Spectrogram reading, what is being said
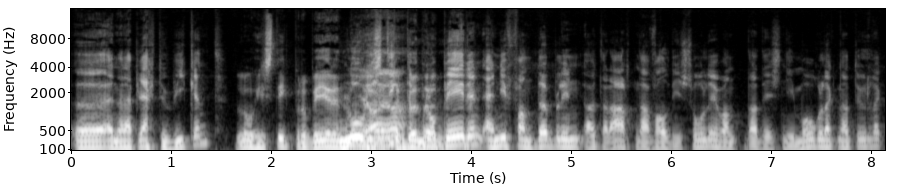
Eh, en dan heb je echt een weekend. Logistiek proberen. Logistiek Ja, ja. te proberen en niet van Dublin, uiteraard, naar Val di Sole, want dat is niet mogelijk natuurlijk.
